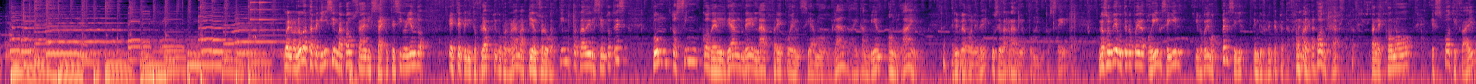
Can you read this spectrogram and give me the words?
Bueno, luego de esta pequeñísima pausa de que usted sigue oyendo este espíritu flautico programa Pienso Luego Extinto a través del 103.5 del dial de la frecuencia modulada y también online www.ucbradio.cl. No se olvide que usted nos puede oír, seguir y lo podemos perseguir en diferentes plataformas de podcast, tales como Spotify,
